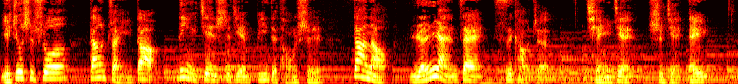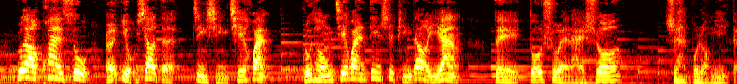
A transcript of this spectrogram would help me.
也就是说，当转移到另一件事件 B 的同时，大脑仍然在思考着前一件事件 A。若要快速而有效地进行切换，如同切换电视频道一样，对多数人来说是很不容易的。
